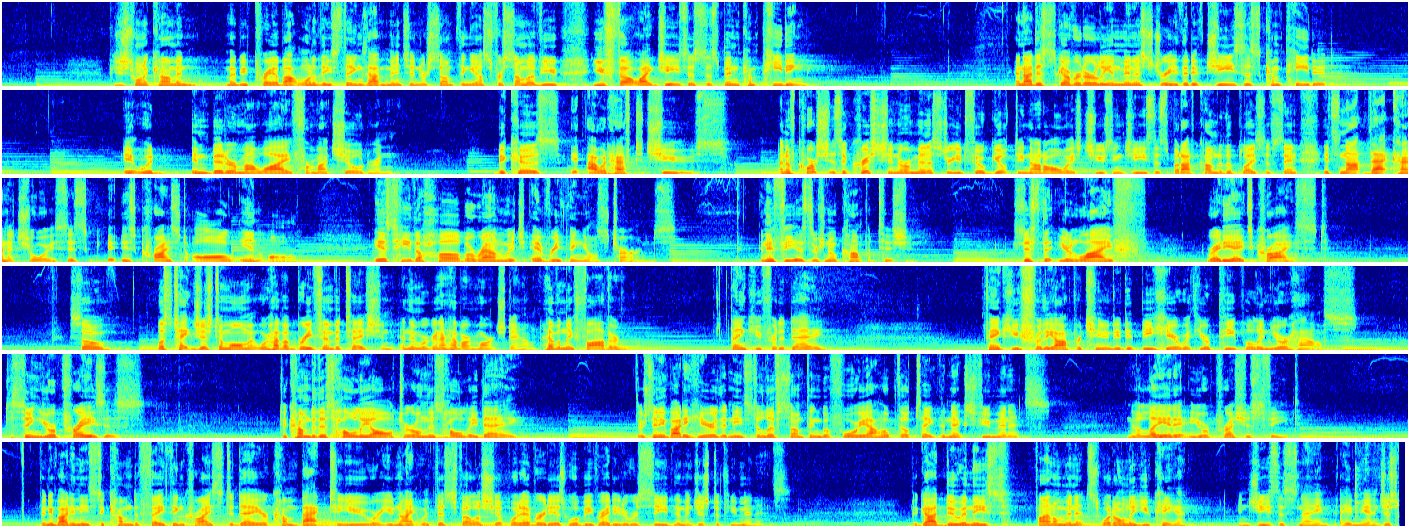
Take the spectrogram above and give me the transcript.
if you just want to come and maybe pray about one of these things I've mentioned or something else, for some of you, you felt like Jesus has been competing. And I discovered early in ministry that if Jesus competed, it would embitter my wife or my children because I would have to choose and of course, as a Christian or a minister, you'd feel guilty not always choosing Jesus. But I've come to the place of saying it's not that kind of choice. It's, is Christ all in all? Is He the hub around which everything else turns? And if He is, there's no competition. It's just that your life radiates Christ. So let's take just a moment. We'll have a brief invitation, and then we're going to have our march down. Heavenly Father, thank you for today. Thank you for the opportunity to be here with your people in your house, to sing your praises, to come to this holy altar on this holy day. If there's anybody here that needs to lift something before you, I hope they'll take the next few minutes and they'll lay it at your precious feet. If anybody needs to come to faith in Christ today or come back to you or unite with this fellowship, whatever it is, we'll be ready to receive them in just a few minutes. But God, do in these final minutes what only you can. In Jesus' name, amen. Just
